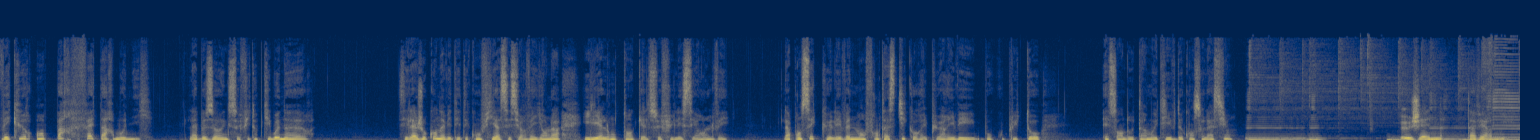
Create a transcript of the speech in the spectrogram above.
vécurent en parfaite harmonie. La besogne se fit au petit bonheur. Si la Joconde avait été confiée à ces surveillants-là, il y a longtemps qu'elle se fût laissée enlever. La pensée que l'événement fantastique aurait pu arriver beaucoup plus tôt est sans doute un motif de consolation. Eugène Tavernier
